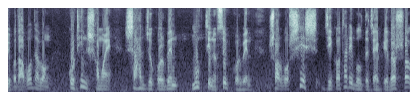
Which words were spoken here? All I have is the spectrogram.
বিপদ আপদ এবং কঠিন সময়ে সাহায্য করবেন, মুক্তি নসিব করবেন। সর্বশেষ যে কথাটি বলতে চাই প্রিয় দর্শক,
